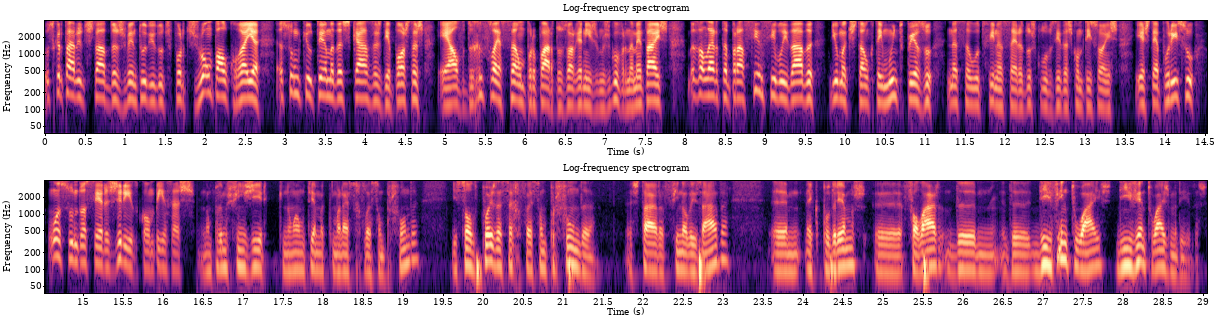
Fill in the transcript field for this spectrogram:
o secretário de Estado da Juventude e do Desporto, João Paulo Correia, assume que o tema das casas de apostas é alvo de reflexão por parte dos organismos governamentais, mas alerta para a sensibilidade de uma questão que tem muito peso na saúde saúde financeira dos clubes e das competições. Este é, por isso, um assunto a ser gerido com pinças. Não podemos fingir que não é um tema que merece reflexão profunda e só depois dessa reflexão profunda estar finalizada eh, é que poderemos eh, falar de, de, de, eventuais, de eventuais medidas.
